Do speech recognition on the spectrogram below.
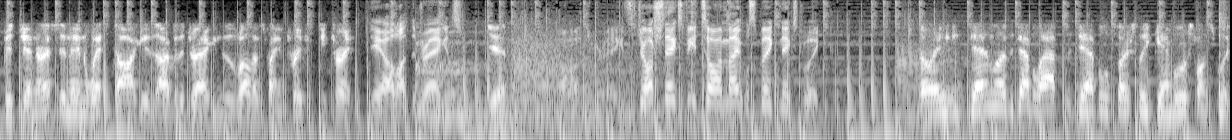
bit generous. And then West Tigers over the Dragons as well. That's paying three fifty three. Yeah, I like the Dragons. Yeah. I like the Dragons. Josh, thanks for your time, mate. We'll speak next week. So. Download the Dabble app. The Dabble socially gamble responsibly.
